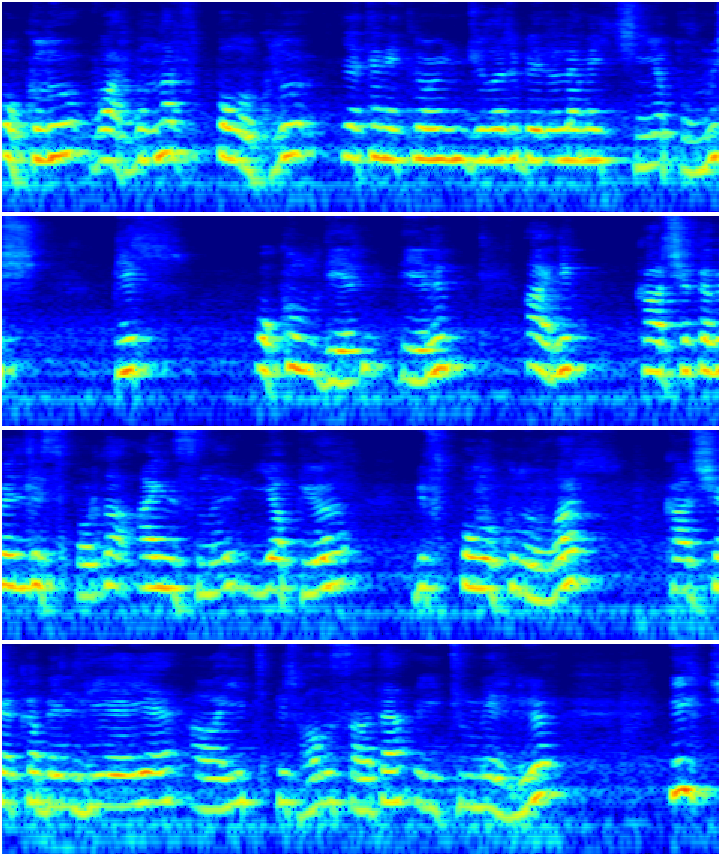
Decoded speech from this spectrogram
okulu var. Bunlar futbol okulu. Yetenekli oyuncuları belirlemek için yapılmış bir okul diyelim. Aynı Karşıyaka Belediyespor'da aynısını yapıyor. Bir futbol okulu var. Karşıyaka Belediye'ye ait bir halı sahada eğitim veriliyor. İlk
